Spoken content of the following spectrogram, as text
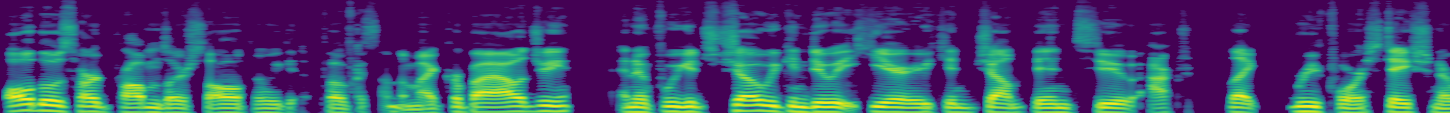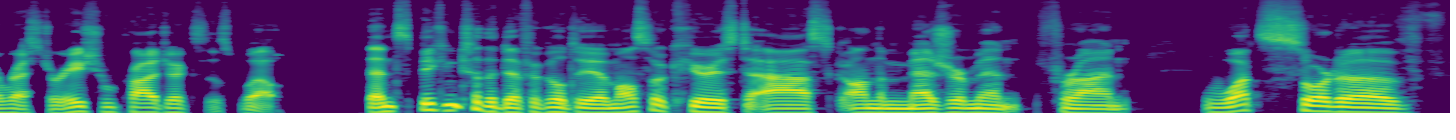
all those hard problems are solved and we get to focus on the microbiology. And if we can show we can do it here, you can jump into act- like reforestation or restoration projects as well. And speaking to the difficulty, I'm also curious to ask on the measurement front, what's sort of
